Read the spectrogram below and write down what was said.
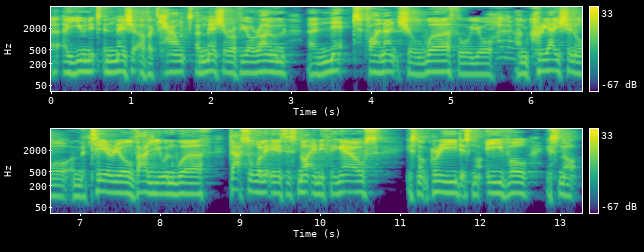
a, a unit and measure of account, a measure of your own uh, net financial worth or your um, creation or material value and worth. That's all it is. It's not anything else. It's not greed. It's not evil. It's not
